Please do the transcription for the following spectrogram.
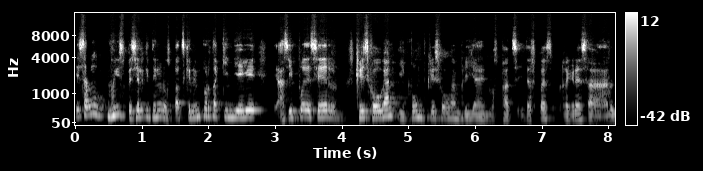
es algo muy especial que tienen los Pats, que no importa quién llegue, así puede ser Chris Hogan y pum, Chris Hogan brilla en los Pats y después regresa al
